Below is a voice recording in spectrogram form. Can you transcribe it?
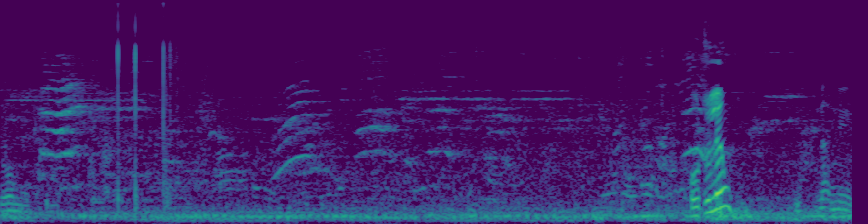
दो मिनट के लिए फ़ोटो ले नहीं।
